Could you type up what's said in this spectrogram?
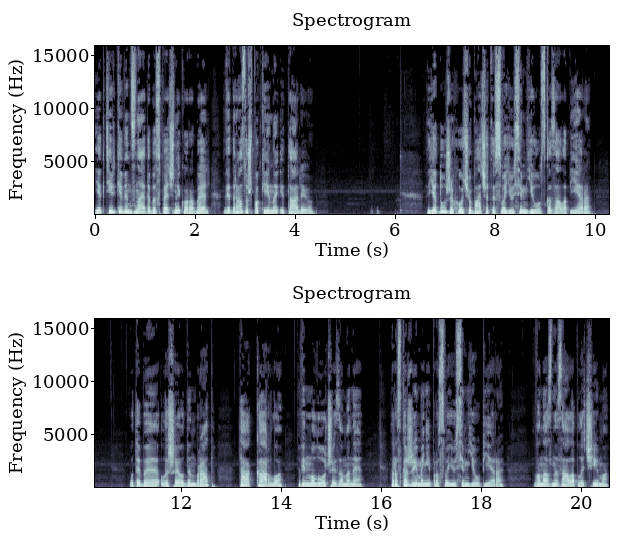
Як тільки він знайде безпечний корабель, відразу ж покине Італію. Я дуже хочу бачити свою сім'ю, сказала П'єра. У тебе лише один брат? Так, Карло, він молодший за мене. Розкажи мені про свою сім'ю, П'єра. Вона знизала плечима.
